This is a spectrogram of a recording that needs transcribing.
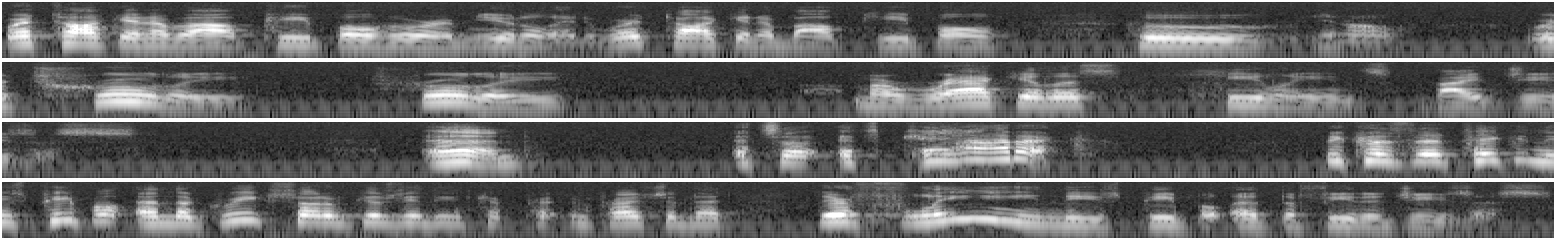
We're talking about people who are mutilated. We're talking about people who, you know, were truly, truly miraculous healings by Jesus. And it's, a, it's chaotic because they're taking these people, and the Greek sort of gives you the impression that they're flinging these people at the feet of Jesus.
